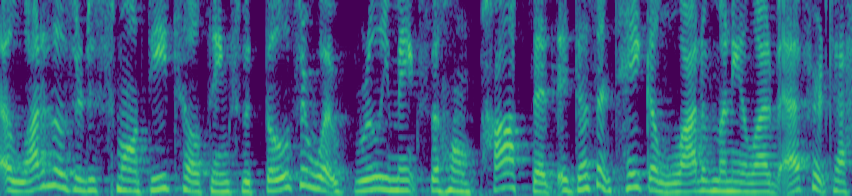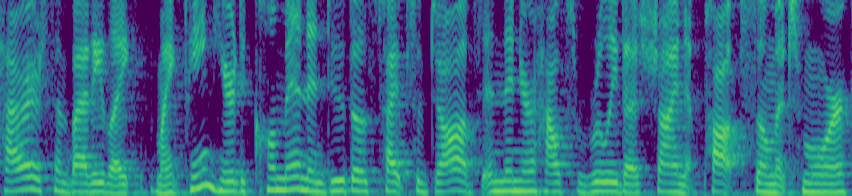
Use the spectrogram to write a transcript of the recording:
a lot of those are just small detail things, but those are what really makes the home pop. That it doesn't take a lot of money, a lot of effort to hire somebody like Mike Payne here to come in and do those types of jobs, and then your house really does shine. It pops so much more.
